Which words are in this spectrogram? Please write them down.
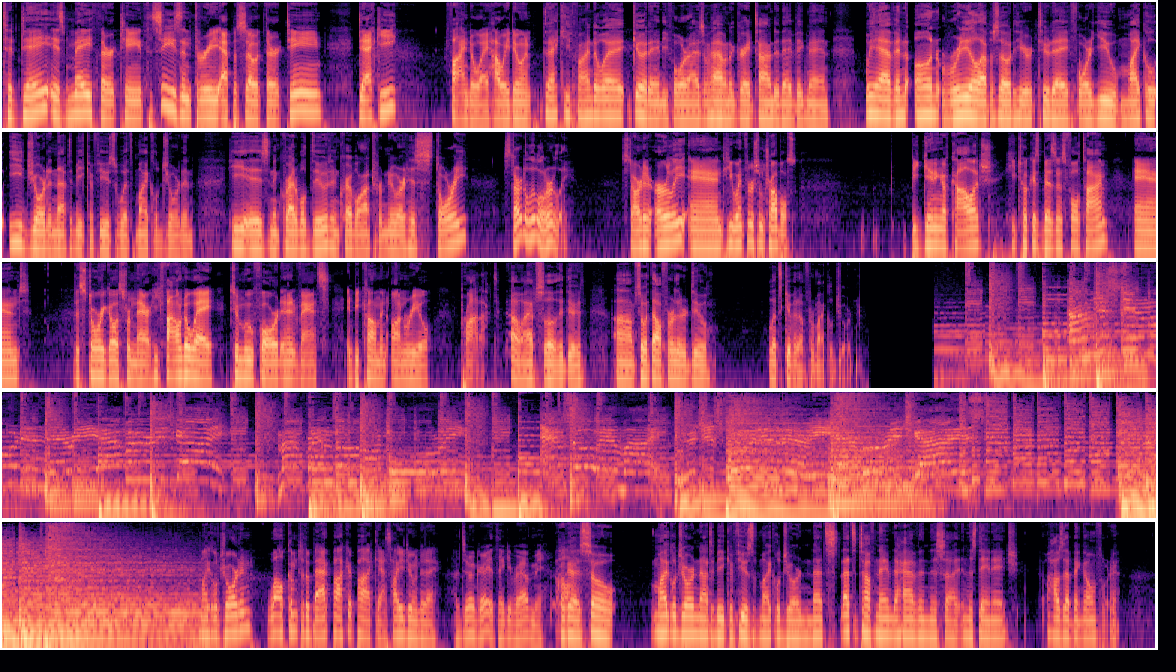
Today is May 13th, season 3, episode 13. Decky, find a way. How we doing? Decky, find a way. Good, Andy Four Eyes. I'm having a great time today, big man. We have an unreal episode here today for you, Michael E. Jordan, not to be confused with Michael Jordan. He is an incredible dude, incredible entrepreneur. His story started a little early. Started early and he went through some troubles. Beginning of college, he took his business full time and the story goes from there. He found a way to move forward and advance and become an unreal product. Oh, absolutely, dude. Um, so without further ado, let's give it up for Michael Jordan. Michael Jordan, welcome to the Back Pocket Podcast. How you doing today? I'm doing great. Thank you for having me. Okay, so Michael Jordan, not to be confused with Michael Jordan. That's that's a tough name to have in this uh, in this day and age. How's that been going for you?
